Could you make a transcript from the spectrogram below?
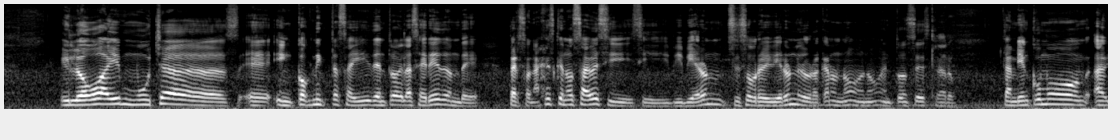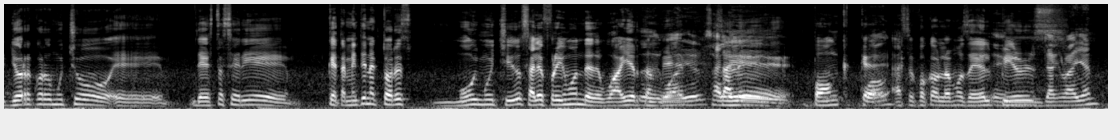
Y luego hay muchas eh, incógnitas ahí dentro de la serie donde personajes que no sabes si, si vivieron, si sobrevivieron el huracán o no, ¿no? Entonces, Claro. también como ah, yo recuerdo mucho eh, de esta serie que también tiene actores muy muy chidos, sale Freeman de The Wire De The también, Wire, sale, sale Punk que Punk. hace poco hablamos de él, Pierce Jack Ryan.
